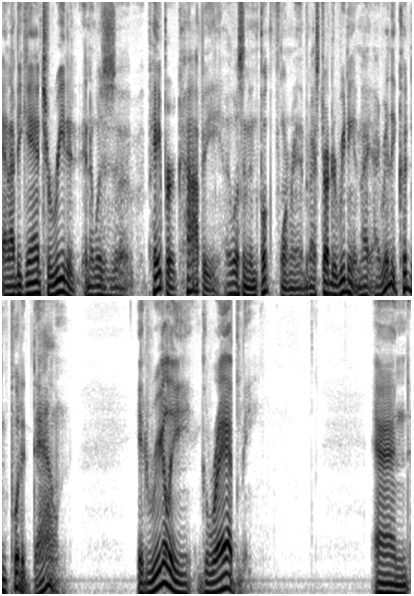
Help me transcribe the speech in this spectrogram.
and I began to read it, and it was a paper copy. It wasn't in book form or anything, but I started reading it, and I, I really couldn't put it down. It really grabbed me, and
